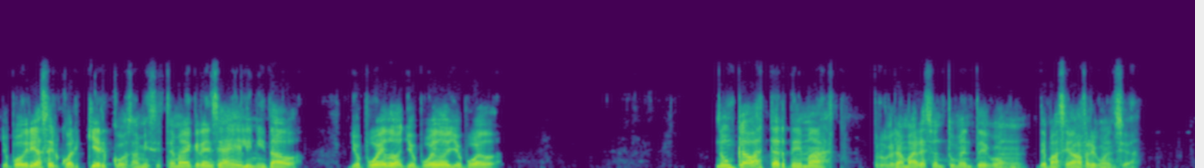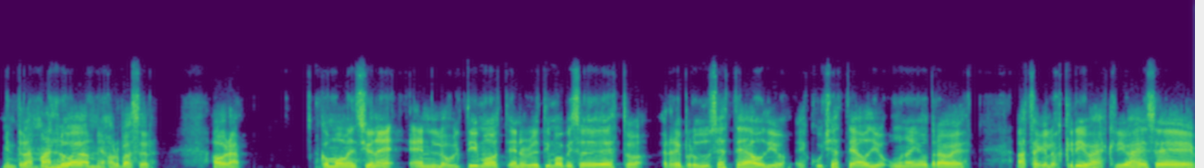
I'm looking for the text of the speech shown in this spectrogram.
Yo podría hacer cualquier cosa. Mi sistema de creencias es ilimitado. Yo puedo, yo puedo, yo puedo. Nunca va a estar de más programar eso en tu mente con demasiada frecuencia. Mientras más lo hagas, mejor va a ser. Ahora, como mencioné en, los últimos, en el último episodio de esto, reproduce este audio, escucha este audio una y otra vez hasta que lo escribas. Escribas ese,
